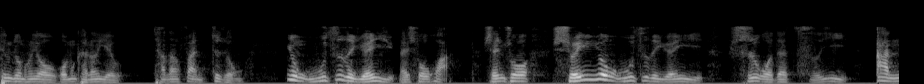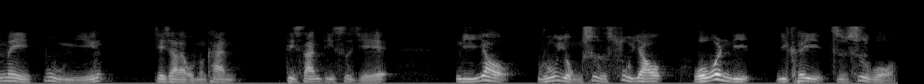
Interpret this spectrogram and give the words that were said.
听众朋友，我们可能也常常犯这种用无知的言语来说话。神说：“谁用无知的言语使我的词意暧昧不明？”接下来我们看第三、第四节：“你要如勇士束腰，我问你，你可以指示我。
